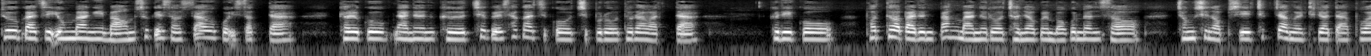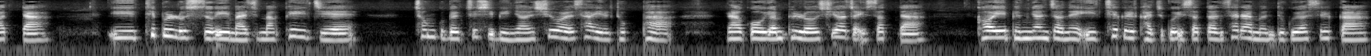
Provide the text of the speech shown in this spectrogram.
두 가지 욕망이 마음속에서 싸우고 있었다. 결국 나는 그 책을 사가지고 집으로 돌아왔다. 그리고 버터 바른 빵만으로 저녁을 먹으면서 정신없이 책장을 들여다 보았다. 이 티블루스의 마지막 페이지에 1972년 10월 4일 독파라고 연필로 씌어져 있었다. 거의 100년 전에 이 책을 가지고 있었던 사람은 누구였을까?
